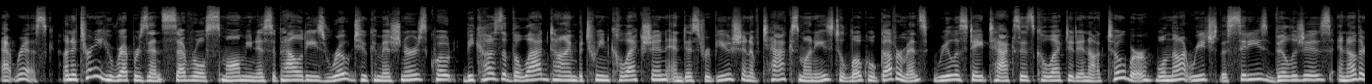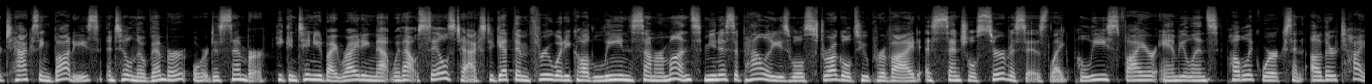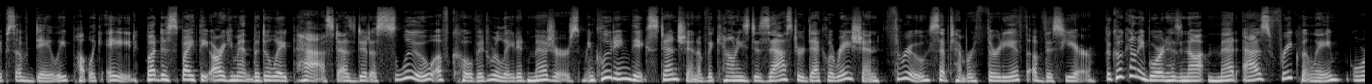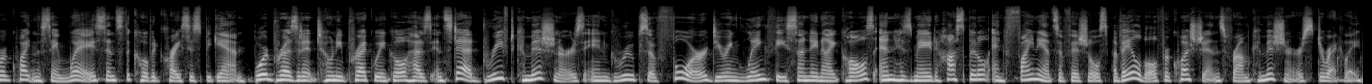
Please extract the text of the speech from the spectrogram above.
at risk. An attorney who represents several small municipalities wrote to commissioners, quote, because of the lag time between collection and distribution of tax monies to local governments, real estate taxes collected in October will not reach the cities, villages, and other taxing bodies until November or December. He continued by writing that without sales tax to get them through what he called lean summer months, municipalities will struggle to provide essential services like police, fire, ambulance, public works, and other types of daily public aid. But despite the argument, the delay passed, as did a slew of COVID related measures, including the extension of the county's disaster declaration through September 30th of this year. The Cook County Board has not met as frequently or quite in the same way since the COVID crisis began. Board President Toni Preckwinkle has instead briefed commissioners in groups of four during lengthy Sunday night calls and has made hospital and finance officials available for questions from commissioners directly.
